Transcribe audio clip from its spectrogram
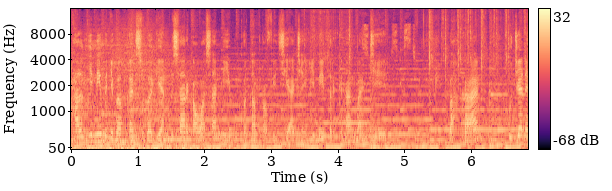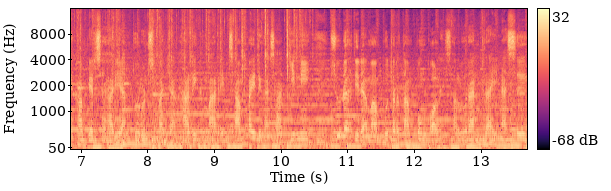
Hal ini menyebabkan sebagian besar kawasan di ibu kota provinsi Aceh ini tergenang banjir. Bahkan, hujan yang hampir seharian turun sepanjang hari kemarin sampai dengan saat ini sudah tidak mampu tertampung oleh saluran drainase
